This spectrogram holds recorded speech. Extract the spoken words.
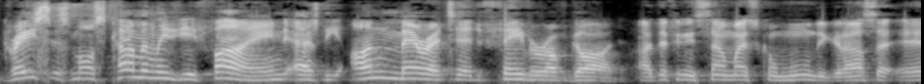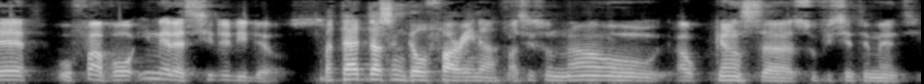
Grace is most commonly defined as the unmerited favor of God. A definição mais comum de graça é o favor imerecido de Deus. But that doesn't go far enough. Mas isso não alcança suficientemente.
